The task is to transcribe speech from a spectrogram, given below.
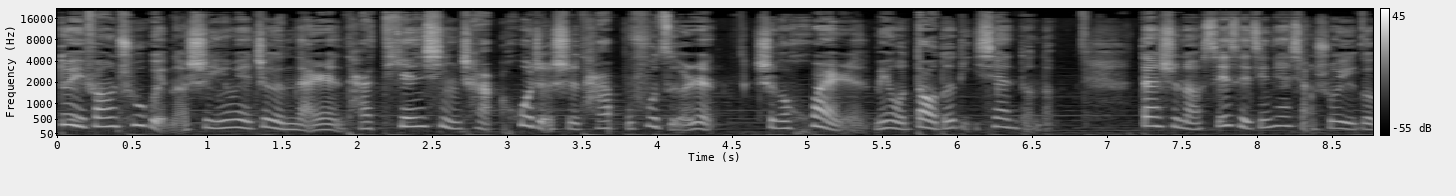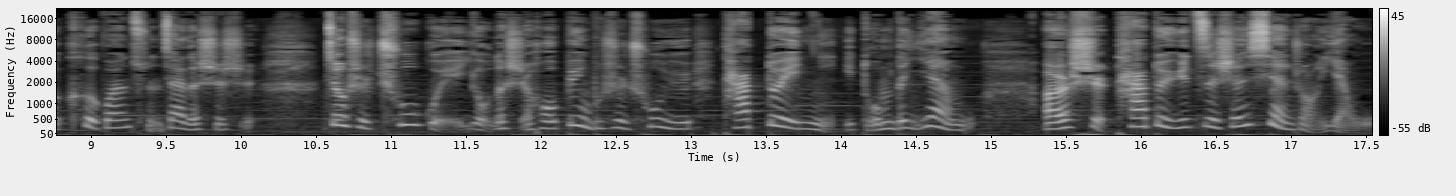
对方出轨呢，是因为这个男人他天性差，或者是他不负责任，是个坏人，没有道德底线等等。但是呢，C C 今天想说一个客观存在的事实，就是出轨有的时候并不是出于他对你多么的厌恶，而是他对于自身现状厌恶。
